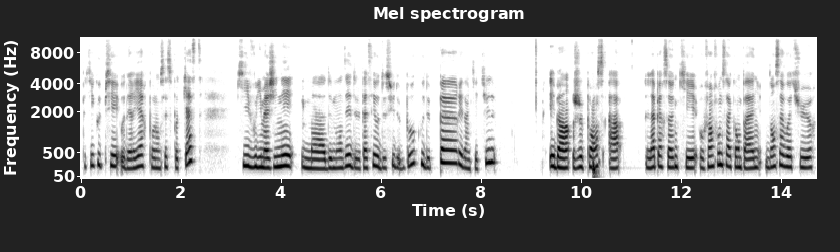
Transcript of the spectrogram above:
petit coup de pied au derrière pour lancer ce podcast, qui, vous l'imaginez, m'a demandé de passer au-dessus de beaucoup de peurs et d'inquiétudes, eh ben, je pense à la personne qui est au fin fond de sa campagne, dans sa voiture,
